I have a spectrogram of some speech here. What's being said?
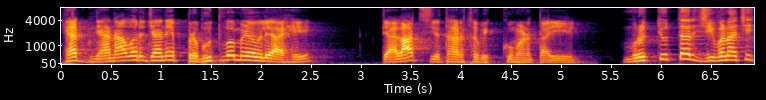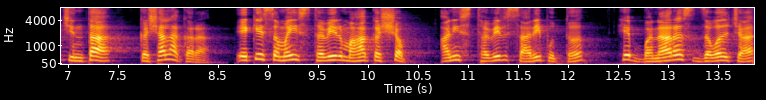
ह्या ज्ञानावर ज्याने प्रभुत्व मिळवले आहे त्यालाच यथार्थ भिक्खू म्हणता येईल. मृत्युत्तर जीवनाची चिंता कशाला करा? एके समयी स्थवीर महाकश्यप आणि स्थवीर सारीपुत्त हे बनारस जवळच्या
